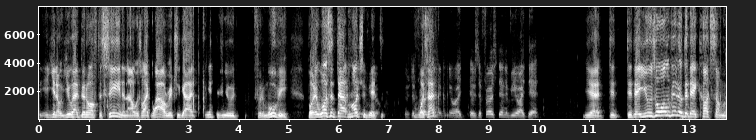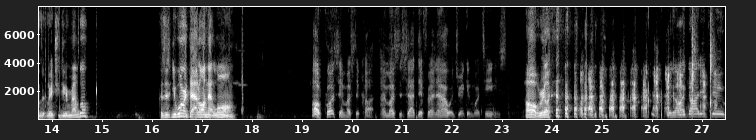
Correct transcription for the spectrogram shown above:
you know, you had been off the scene, and I was like, wow, Richie got interviewed for the movie. But it wasn't that much of it. It was What's that? I, it was the first interview I did. Yeah. Did did they use all of it or did they cut some of it, Richie? Do you remember? Because you weren't that on that long. Oh, of course they must have cut. I must have sat there for an hour drinking martinis. Oh, really? You know, I got into,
